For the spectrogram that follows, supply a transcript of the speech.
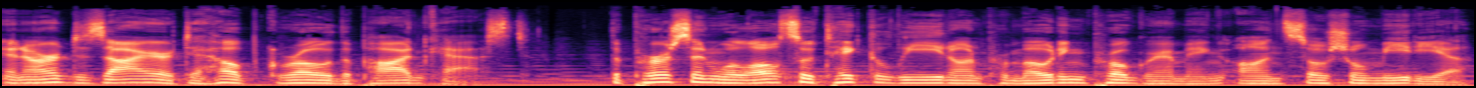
and our desire to help grow the podcast. The person will also take the lead on promoting programming on social media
